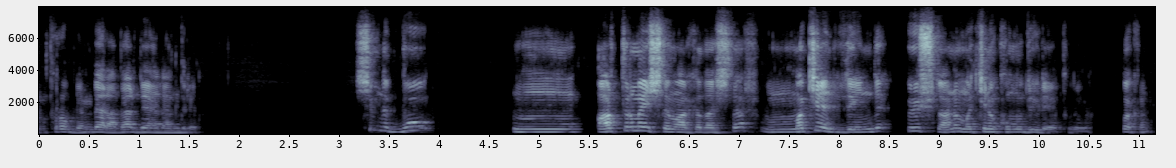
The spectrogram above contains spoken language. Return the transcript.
problemi beraber değerlendirelim. Şimdi bu arttırma işlemi arkadaşlar makine düzeyinde 3 tane makine komutu ile yapılıyor. Bakın.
